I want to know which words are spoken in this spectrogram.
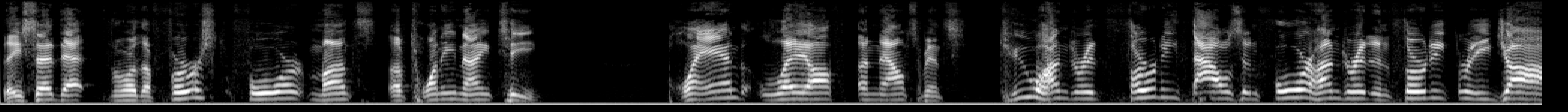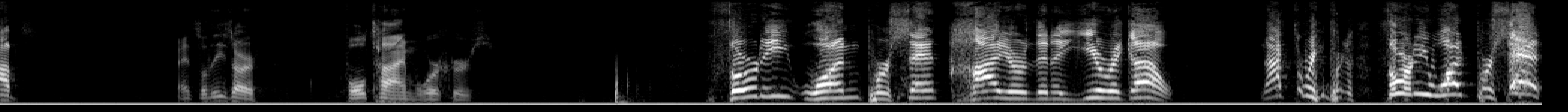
They said that for the first four months of 2019, planned layoff announcements 230,433 jobs. And so these are full time workers 31% higher than a year ago. Not 3%, 31%.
